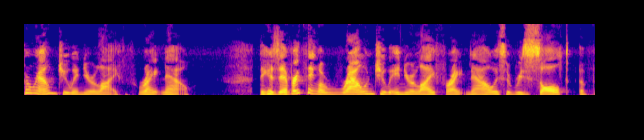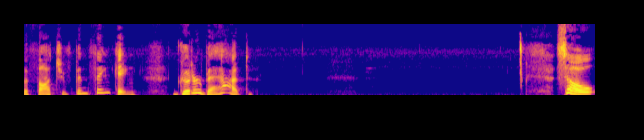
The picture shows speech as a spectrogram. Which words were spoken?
around you in your life right now. Because everything around you in your life right now is a result of the thoughts you've been thinking good or bad. So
